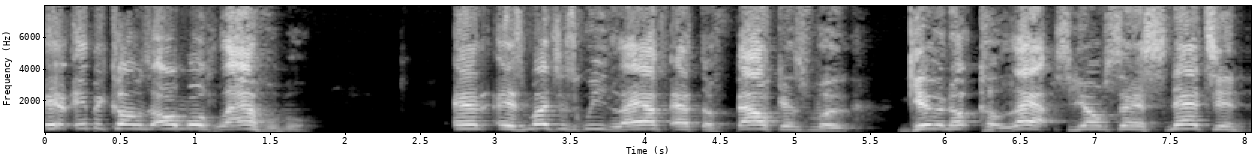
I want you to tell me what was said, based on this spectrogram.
It, it becomes almost laughable. And as much as we laugh at the Falcons for giving up collapse, you know what I'm saying, snatching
